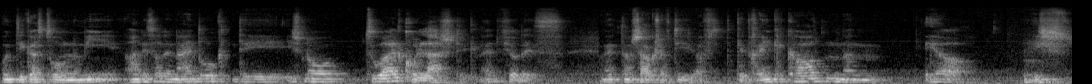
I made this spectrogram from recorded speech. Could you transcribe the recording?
Und die Gastronomie, habe ich so den Eindruck, die ist noch zu alkohollastig nicht, für das. Nicht? Dann schaust du auf die, auf die Getränkekarten, dann ja, mhm. ist,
